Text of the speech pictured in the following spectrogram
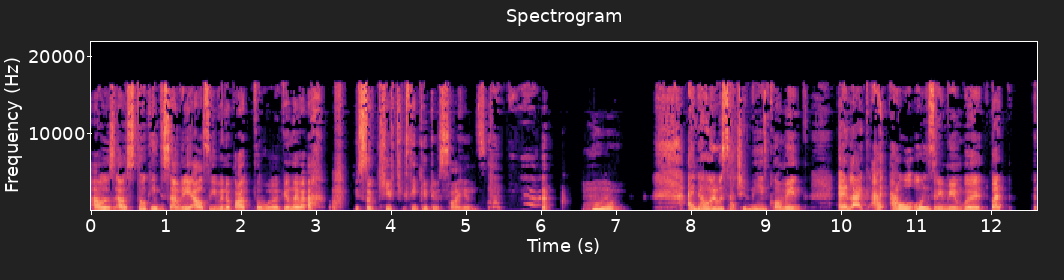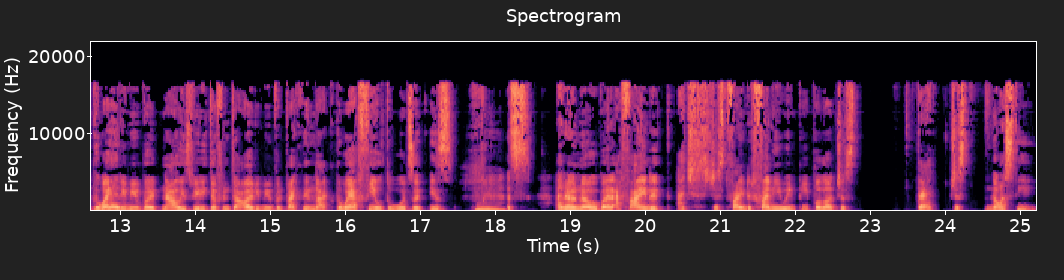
I was I was talking to somebody else even about the work, and they were, oh, "You're so cute. You think you do science?" huh? I know it was such a mean comment, and like I I will always remember it, but the way I remember it now is very different to how I remember it back then. Like the way I feel towards it is, mm. it's I don't know, but I find it, I just, just find it funny when people are just that, just nasty.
